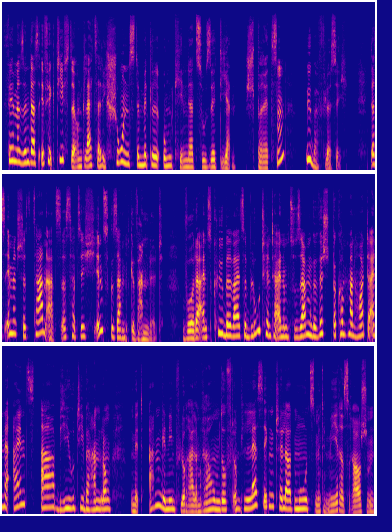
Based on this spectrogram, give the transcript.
Filme sind das effektivste und gleichzeitig schonendste Mittel, um Kinder zu sedieren. Spritzen? Überflüssig. Das Image des Zahnarztes hat sich insgesamt gewandelt. Wurde eins kübelweise Blut hinter einem zusammengewischt, bekommt man heute eine 1A-Beauty-Behandlung mit angenehm floralem Raumduft und lässigen Chillout-Moods mit Meeresrauschen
